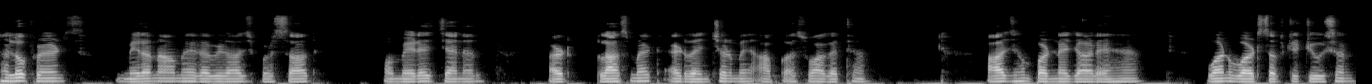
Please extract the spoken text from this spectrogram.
हेलो फ्रेंड्स मेरा नाम है रविराज प्रसाद और मेरे चैनल क्लासमेट एडवेंचर में आपका स्वागत है। आज हम पढ़ने जा रहे हैं one word substitution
